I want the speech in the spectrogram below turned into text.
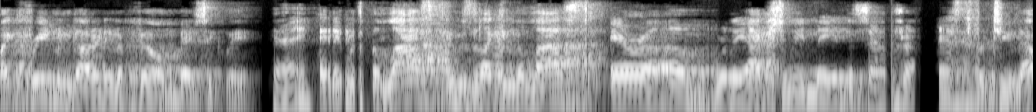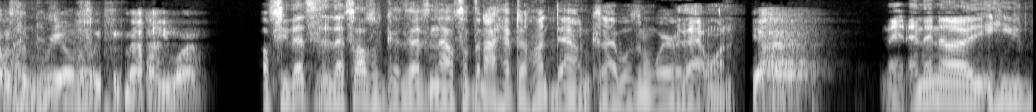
Mike Friedman got it in a film, basically. Okay. And it was the last, it was like in the last era of where they actually made the soundtrack Nest for Two. That was the real Fleetwood Mackey one. Oh, see, that's that's awesome because that's now something I have to hunt down because I wasn't aware of that one. Yeah. Man, and then uh, he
